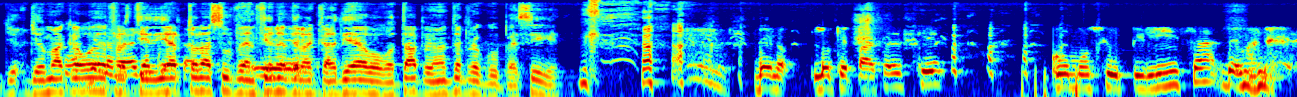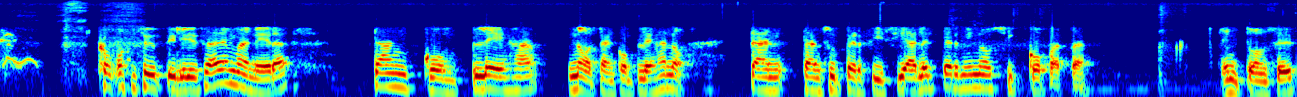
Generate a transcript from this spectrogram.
Yo, me acabo de fastidiar todas las subvenciones de la eh, alcaldía de Bogotá, pero no te preocupes, sigue. bueno, lo que pasa es que como se utiliza de manera, como se utiliza de manera tan compleja, no, tan compleja no, tan, tan superficial el término psicópata. Entonces,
